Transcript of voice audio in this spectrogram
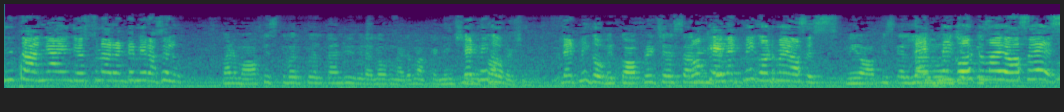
ఇంత అన్యాయం చేస్తున్నారంటే మీరు అసలు మేడం ఆఫీస్కి వరకు వెళ్తాను వీళ్ళు ఎలా మేడం. అక్కడ నుంచి లెట్ మీ గో cooperate చేయండి. లెట్ మీ గో మీరు కోఆపరేట్ చేస్తాను okay let me go to my office మీరు ఆఫీస్కి let me go to my office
